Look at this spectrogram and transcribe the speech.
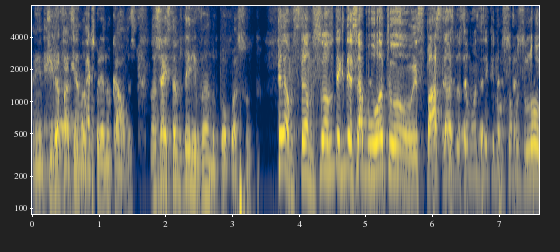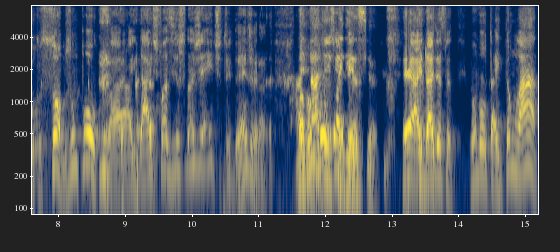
A antiga é, fazenda do acho... Breno Caldas. Nós já estamos derivando um pouco o assunto. Estamos, estamos. Nós vamos ter que deixar para o outro espaço, né? as pessoas vão dizer que não somos loucos. Somos um pouco. A, a idade faz isso na gente, tu entende, Renato? A idade é a experiência. Aqui. É, a idade é a experiência. Vamos voltar. Então lá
